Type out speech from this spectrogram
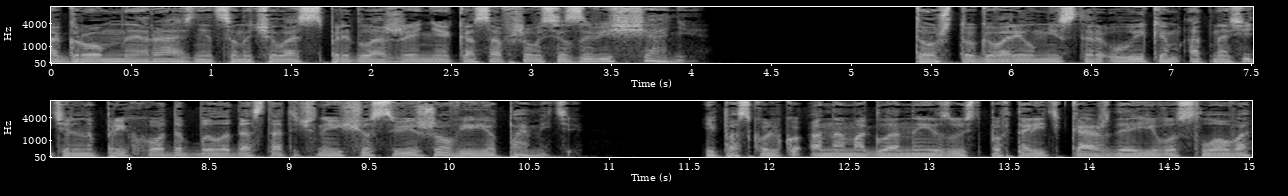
Огромная разница началась с предложения, касавшегося завещания. То, что говорил мистер Уикем относительно прихода, было достаточно еще свежо в ее памяти. И поскольку она могла наизусть повторить каждое его слово,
